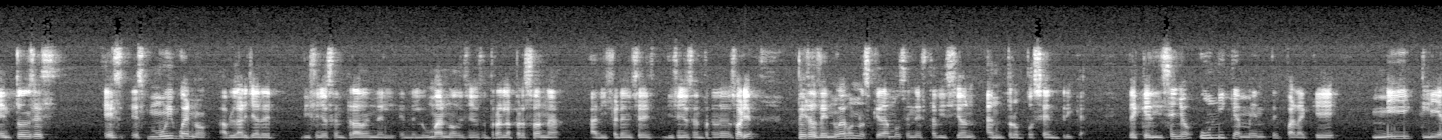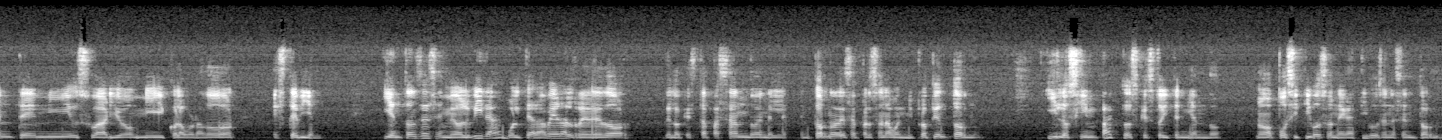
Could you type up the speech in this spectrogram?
entonces, es, es, muy bueno hablar ya de diseño centrado en el, en el humano, diseño centrado en la persona, a diferencia de diseño centrado en el usuario, pero de nuevo nos quedamos en esta visión antropocéntrica, de que diseño únicamente para que mi cliente, mi usuario, mi colaborador esté bien. Y entonces se me olvida voltear a ver alrededor de lo que está pasando en el entorno de esa persona o en mi propio entorno y los impactos que estoy teniendo, ¿no? positivos o negativos en ese entorno.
